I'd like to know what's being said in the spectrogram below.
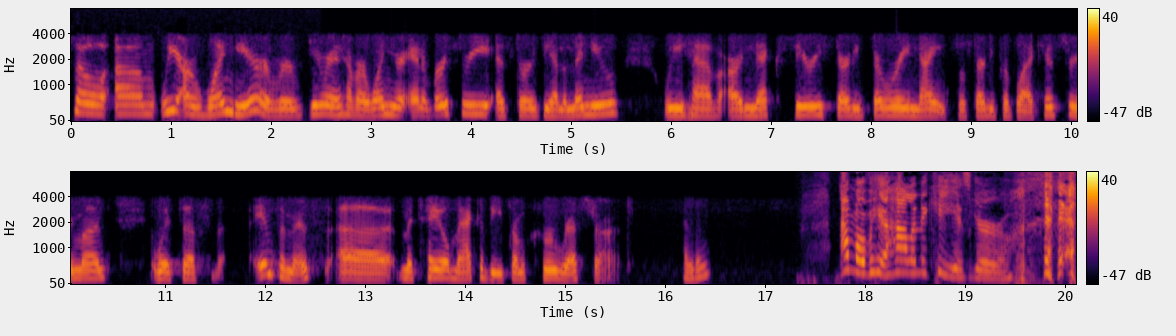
So um, we are one year. We're getting ready to have our one year anniversary as Stories Behind the Menu. We have our next series starting February 9th. So starting for Black History Month with the infamous uh, Mateo Mackbee from Krewe Restaurant. Hello. I'm over here hollering the kids, girl.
